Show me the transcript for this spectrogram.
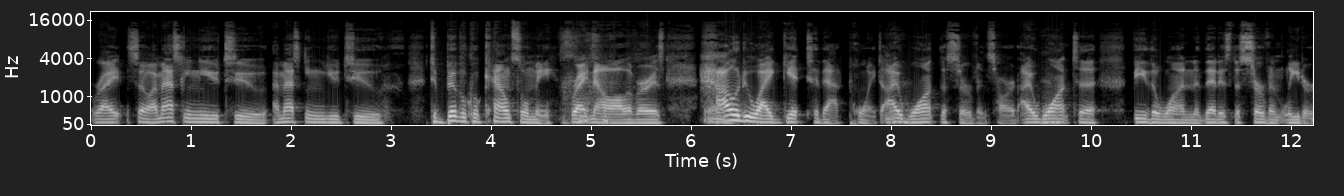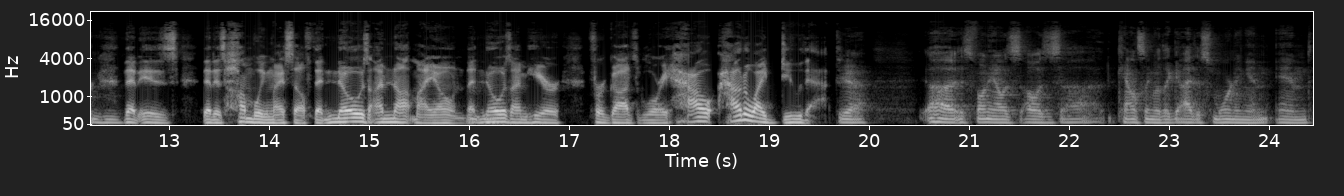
Right. So I'm asking you to, I'm asking you to, to biblical counsel me right now, Oliver, is how do I get to that point? I want the servant's heart. I want to be the one that is the servant leader, Mm-hmm. that is, that is humbling myself, that knows I'm not my own, that Mm-hmm. knows I'm here for God's glory. How, how do I do that? Yeah, uh, it's funny. I was I was uh, counseling with a guy this morning, and and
